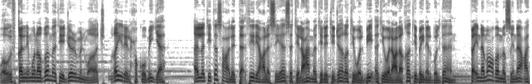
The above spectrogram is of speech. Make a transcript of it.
ووفقا لمنظمة جيرمان واتش غير الحكومية التي تسعى للتأثير على السياسة العامة للتجارة والبيئة والعلاقات بين البلدان، فإن معظم صناعة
